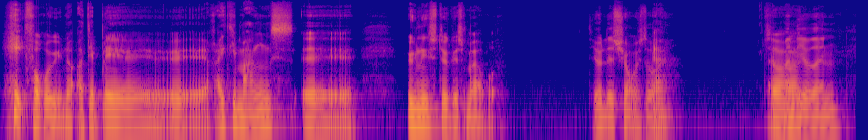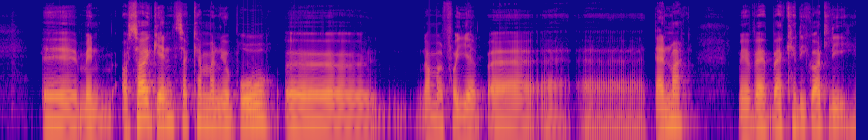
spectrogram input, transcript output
helt forrygende, og det blev øh, rigtig mangens øh, yndlingsstykke smørbrød. Det er jo lidt sjov historie. Ja. Ja. Så- At man lige har været inde. Øh, men, og så igen, så kan man jo bruge, øh, når man får hjælp af, af, af Danmark, med hvad, hvad kan de godt lide?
